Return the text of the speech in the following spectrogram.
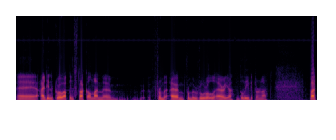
Uh, I didn't grow up in Stockholm. I'm a from I'm from a rural area, believe it or not. But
